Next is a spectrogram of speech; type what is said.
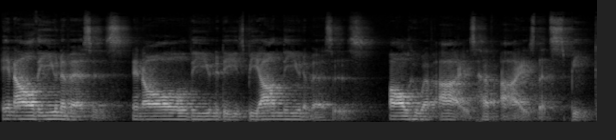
In all the universes, in all the unities beyond the universes, all who have eyes have eyes that speak.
